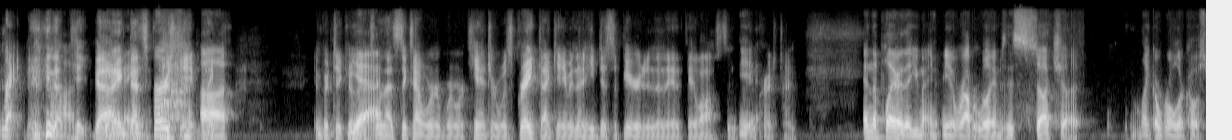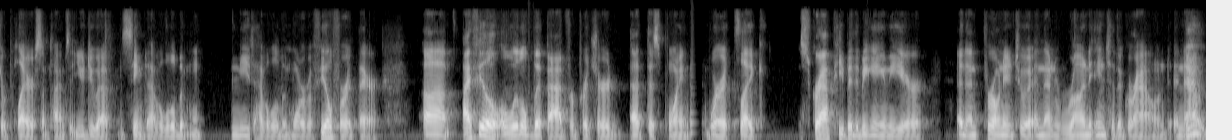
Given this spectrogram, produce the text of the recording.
right. uh, yeah, I that's first game. Like, uh, in particular, yeah. that's when that sticks out where, where Kanter was great that game, and then he disappeared, and then they, they lost in, yeah. in crunch time. And the player that you mentioned, you know, Robert Williams, is such a like a roller coaster player sometimes that you do have seem to have a little bit need to have a little bit more of a feel for it there. Um, I feel a little bit bad for Pritchard at this point, where it's like scrap heap at the beginning of the year, and then thrown into it and then run into the ground and now yeah.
